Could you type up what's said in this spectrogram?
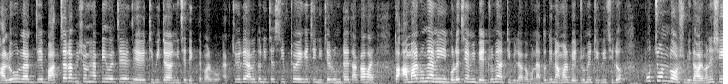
ভালোও লাগছে। বাচ্চারা ভীষণ হ্যাপি হয়েছে যে টিভিটা নিচে দেখতে পারব। অ্যাকচুয়ালি আমি তো নিচে শিফট হয়ে গেছি, নিচের রুমটায় থাকা হয়। তো আমার রুমে আমি বলেছি আমি বেডরুমে আর টিভি লাগাবো না। এতদিন আমার বেডরুমে টিভি ছিল, প্রচণ্ড অসুবিধা হয়। মানে সে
